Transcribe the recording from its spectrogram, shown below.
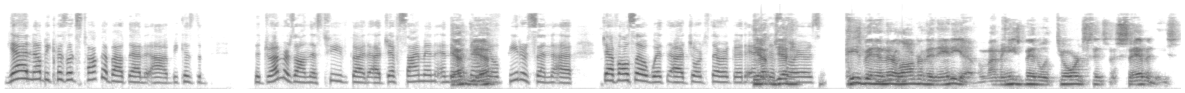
Yeah, no, because let's talk about that. Uh, because the the drummers on this too. You've got uh, Jeff Simon and then Yeah, Nathaniel Peterson. Uh, Jeff also with uh, George Thorogood and Yeah, the Jeff- Destroyers. He's been in there longer than any of them. I mean, he's been with George since the seventies,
